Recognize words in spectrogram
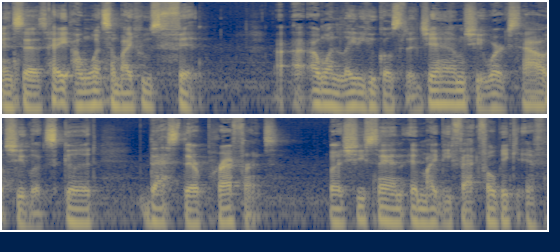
and says, Hey, I want somebody who's fit. I, I want a lady who goes to the gym, she works out, she looks good. That's their preference but she's saying it might be fat phobic if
